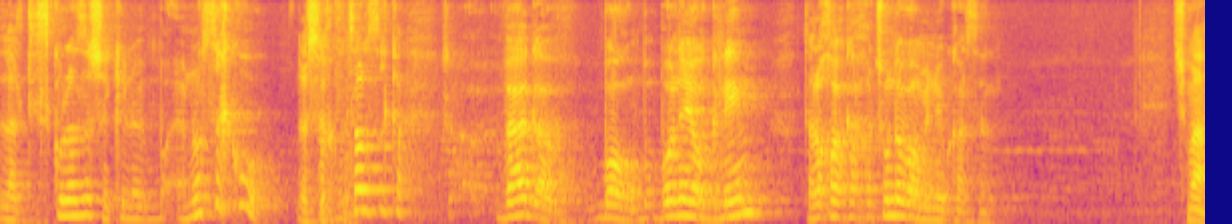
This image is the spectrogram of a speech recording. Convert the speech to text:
לתסכול הזה, שכאילו, הם לא שיחקו. לא שיחקו. הקבוצה לא שיחקה. ואגב, בוא, בוא נהיה הוגנים, אתה לא יכול לקחת שום דבר מניוקאסל. שמע,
